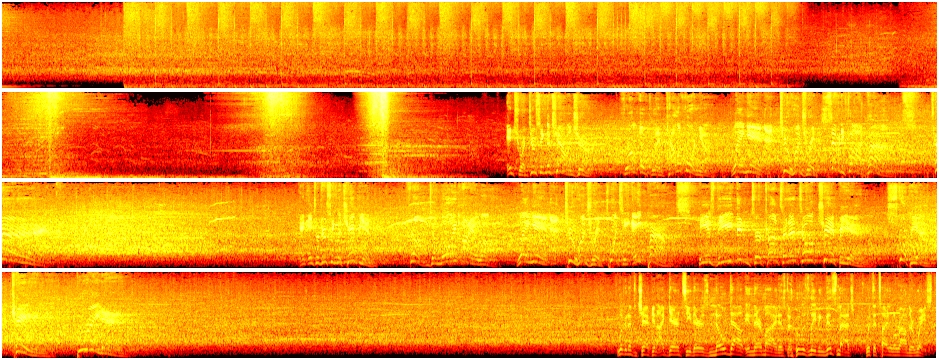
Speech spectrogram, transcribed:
Introducing the challenger from Oakland, California, weighing in at 275 pounds, Tank! And introducing the champion from Des Moines, Iowa, weighing in at 228 pounds. He is the Intercontinental Champion, Scorpion King Brayden. Looking at the champion, I guarantee there is no doubt in their mind as to who is leaving this match with the title around their waist.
